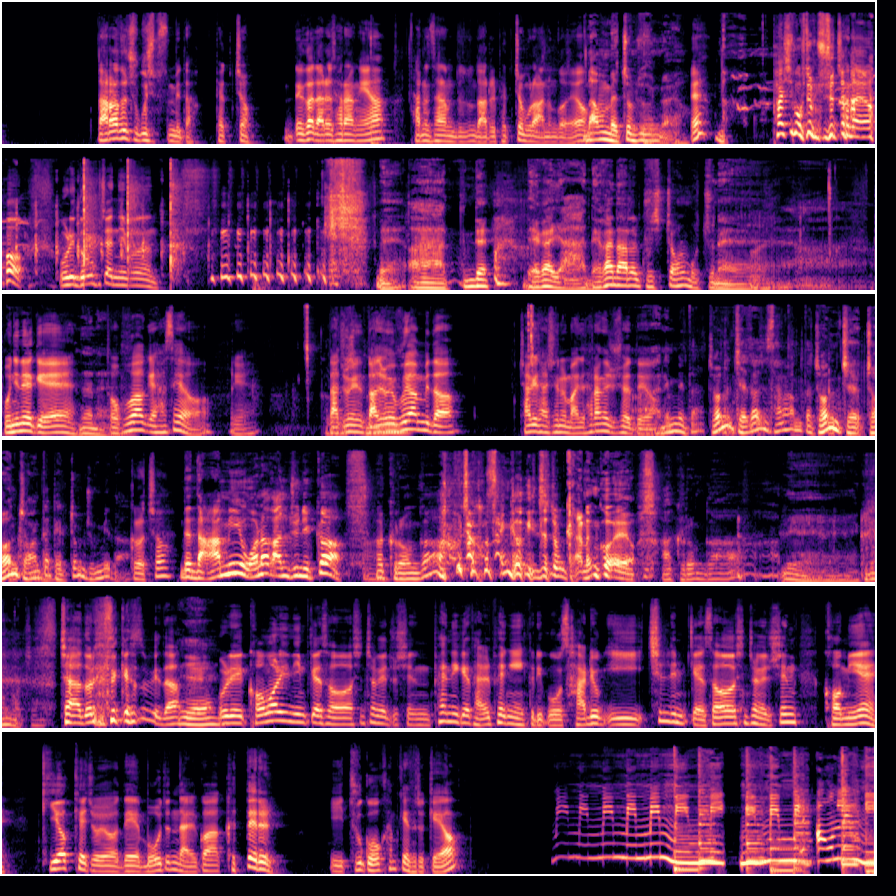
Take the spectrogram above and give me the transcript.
나라도 주고 싶습니다. 100점. 내가 나를 사랑해야 다른 사람들도 나를 100점으로 아는 거예요. 남은 몇 점 주는가요? 예? 85점 주셨잖아요. 우리 노국자님은 네. 아, 근데 내가, 야, 내가 나를 90점을 못 주네. 본인에게 네네. 더 후하게 하세요. 예. 나중에 나중에 후회합니다. 자기 자신을 많이 사랑해 주셔야 돼요. 아 닙니다. 저는 제 자신 사랑합니다. 전, 제, 전 저한테 100점 줍니다. 그렇죠? 근데 남이 워낙 안 주니까 아, 그런가? 자꾸 생각이 이제 좀 가는 거예요. 아 그런가? 네 그런 거죠. 자 노래 듣겠습니다. 예. 우리 거머리님께서 신청해 주신 패닉의 달팽이 그리고 4627님께서 신청해 주신 거미의 기억해줘요 내 모든 날과 그때를 이 두 곡 함께 들을게요.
